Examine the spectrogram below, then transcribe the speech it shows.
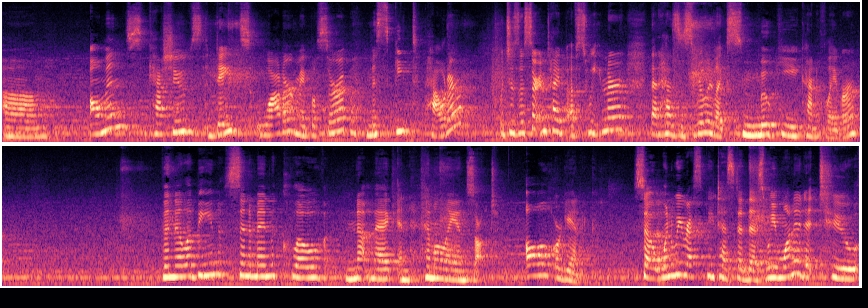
um, almonds, cashews, dates, water, maple syrup, mesquite powder, which is a certain type of sweetener that has this really like smoky kind of flavor. Vanilla bean, cinnamon, clove, nutmeg, and Himalayan salt all organic. So when we recipe tested this, we wanted it to,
